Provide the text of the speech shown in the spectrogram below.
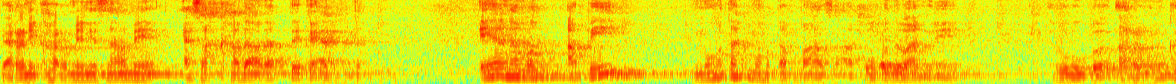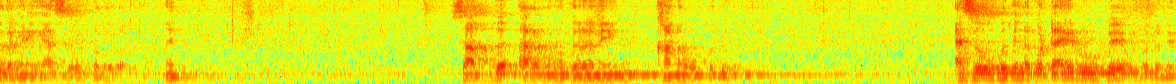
පැරණි කර්ම නිසා මේ ඇසක් හදාගත්ත එක ඇත්ත. එය නමුත් අපි මොහොතක් මොහොතක් පාසා උපදවන්නේ රූප අරමුණු කරමින් ඇස උපදවන නේ? ශබ්ද අරමුණු කරමින් කන උපදවන ඇස උපදින කොටයි රූපය උපදුනේ.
